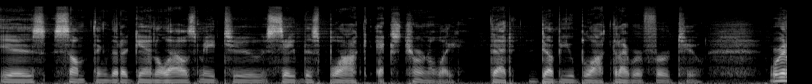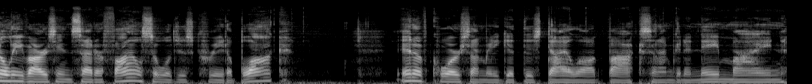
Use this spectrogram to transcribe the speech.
is something that again allows me to save this block externally, that W block that I referred to. We're going to leave ours inside our file, so we'll just create a block. And of course, I'm going to get this dialog box and I'm going to name mine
